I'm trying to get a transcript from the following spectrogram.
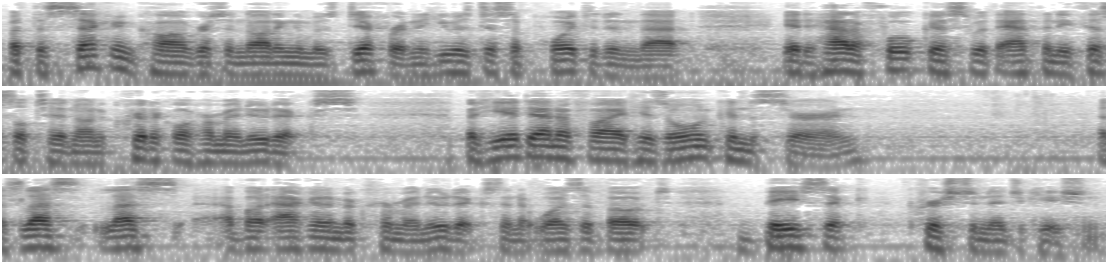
But the second Congress in Nottingham was different, and he was disappointed in that. It had a focus with Anthony Thiselton on critical hermeneutics, but he identified his own concern as less less about academic hermeneutics than it was about basic Christian education.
